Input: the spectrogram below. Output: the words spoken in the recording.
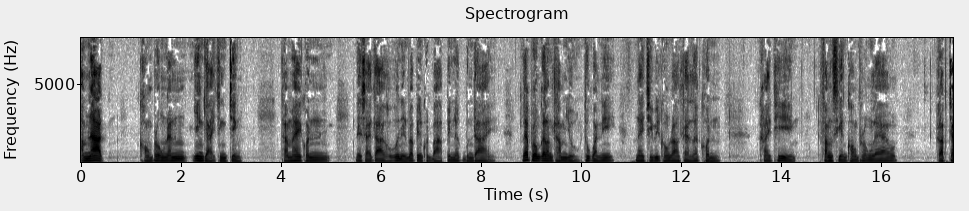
อำนาจของพระองค์นั้นยิ่งใหญ่จริง ๆทำให้คนในสายตาของคนอื่นว่าเป็นคนบาปเป็นนักบุญได้ และพระองค์กำลังทำอยู่ทุกวันนี้ในชีวิตของเราแต่ละคน ใครที่ฟังเสียงของพระองค์แล้ว กลับใจ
